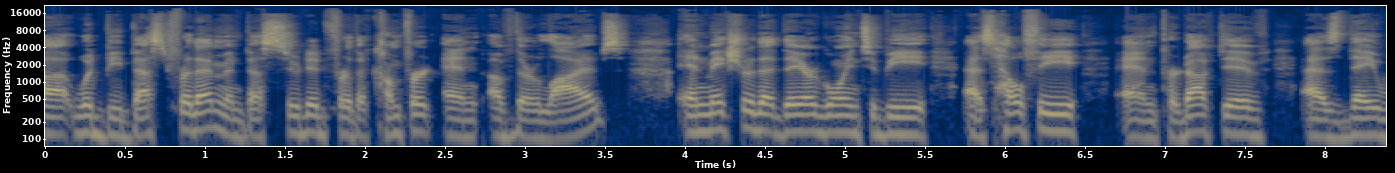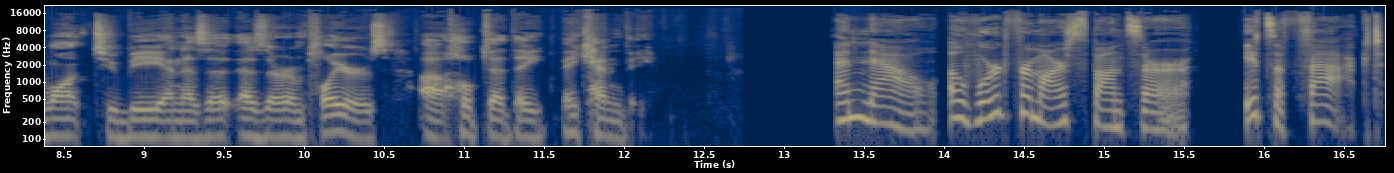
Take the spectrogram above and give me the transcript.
uh, would be best for them and best suited for the comfort and of their lives, and make sure that they are going to be as healthy and productive as they want to be, and as a, as their employers uh, hope that they they can be. And now, a word from our sponsor. It's a fact.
